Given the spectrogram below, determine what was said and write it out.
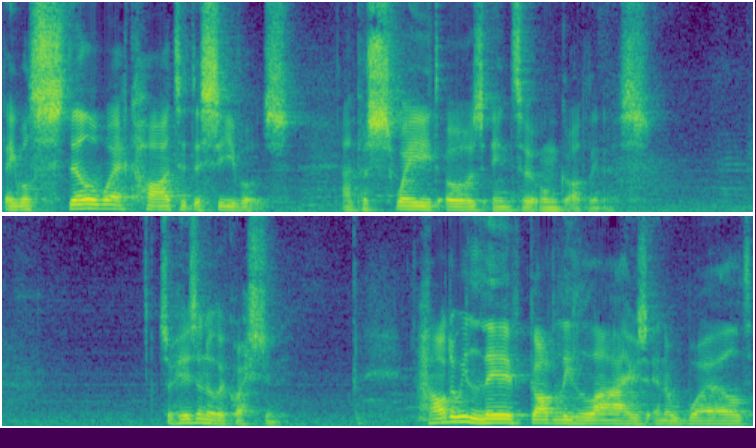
they will still work hard to deceive us and persuade us into ungodliness. So here's another question How do we live godly lives in a world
